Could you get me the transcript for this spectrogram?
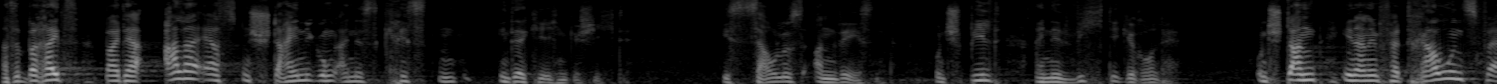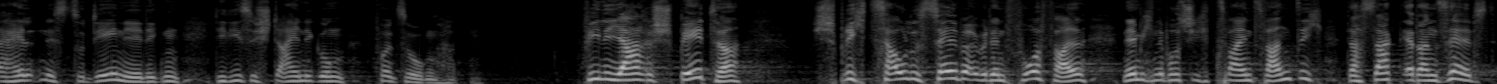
Also bereits bei der allerersten Steinigung eines Christen in der Kirchengeschichte ist Saulus anwesend und spielt eine wichtige Rolle und stand in einem Vertrauensverhältnis zu denjenigen, die diese Steinigung vollzogen hatten. Viele Jahre später spricht Saulus selber über den Vorfall, nämlich in Apostel 22, das sagt er dann selbst.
